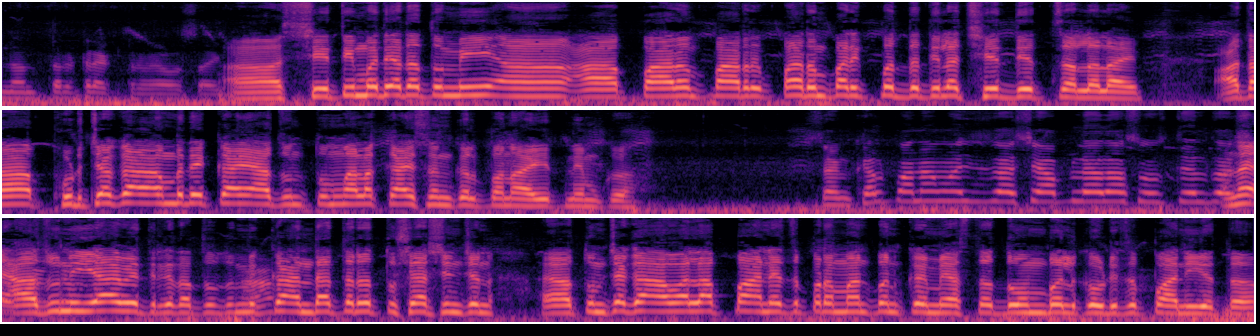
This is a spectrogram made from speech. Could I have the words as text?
नंतर ट्रॅक्टर व्यवसाय अ, शेतीमध्ये आता तुम्ही अ, अ, पारंपार पारंपरिक पद्धतीला छेद देत चाललेला आहे. आता पुढच्या काळामध्ये काय अजून तुम्हाला काय संकल्पना आहेत नेमकं? संकल्पना म्हणजे जशी आपल्याला सुचतील तशी नाही अजून या व्यतिरिक्त आता तुम्ही हा? कांदा तर तुषार सिंचन अ, तुमच्या गावाला पाण्याचं प्रमाण पण कमी असतं दोन बलकवडीचं पाणी येतं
